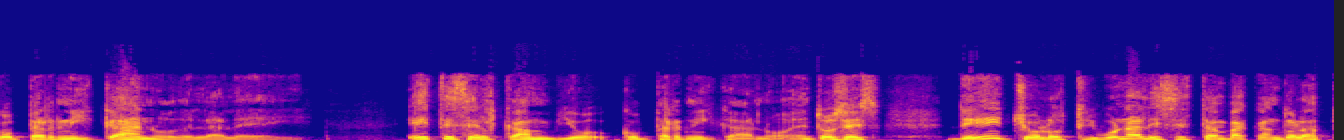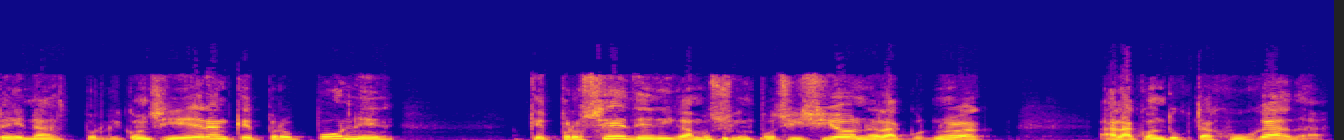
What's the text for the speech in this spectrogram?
copernicano de la ley. Este es el cambio copernicano. Entonces, de hecho, los tribunales están bajando las penas porque consideran que proponen, que procede, digamos, su imposición a la nueva, a la conducta juzgada,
